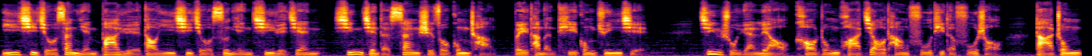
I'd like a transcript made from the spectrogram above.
1793年8月到1794年7月间新建的三十座工厂为他们提供军械、金属原料，靠融化教堂扶梯的扶手、大钟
